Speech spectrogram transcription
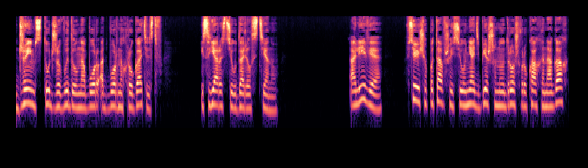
Джеймс тут же выдал набор отборных ругательств и с яростью ударил стену. Оливия, все еще пытавшаяся унять бешеную дрожь в руках и ногах,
